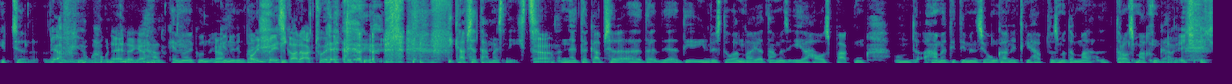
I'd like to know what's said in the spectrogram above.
gibt's ja. Ja, ohne Ende, ja. ja kennen wir ja. genügend Coinbase gerade aktuell. die gab's ja damals nicht. Ja. Ne, da gab's ja, äh, die Investoren war ja damals eher Hausbacken und haben ja die Dimension gar nicht gehabt, was man da mal draus machen kann. Ich, ich,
